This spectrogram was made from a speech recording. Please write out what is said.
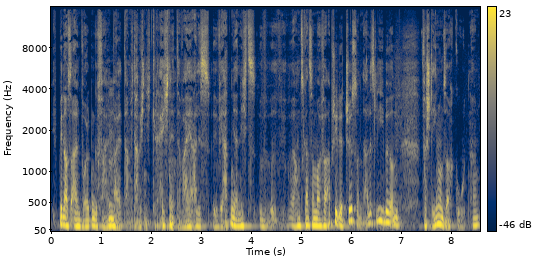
ich bin aus allen Wolken gefallen, weil damit habe ich nicht gerechnet. Da war ja alles, wir hatten ja nichts, wir haben uns ganz normal verabschiedet, tschüss und alles Liebe und verstehen uns auch gut. Ne?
